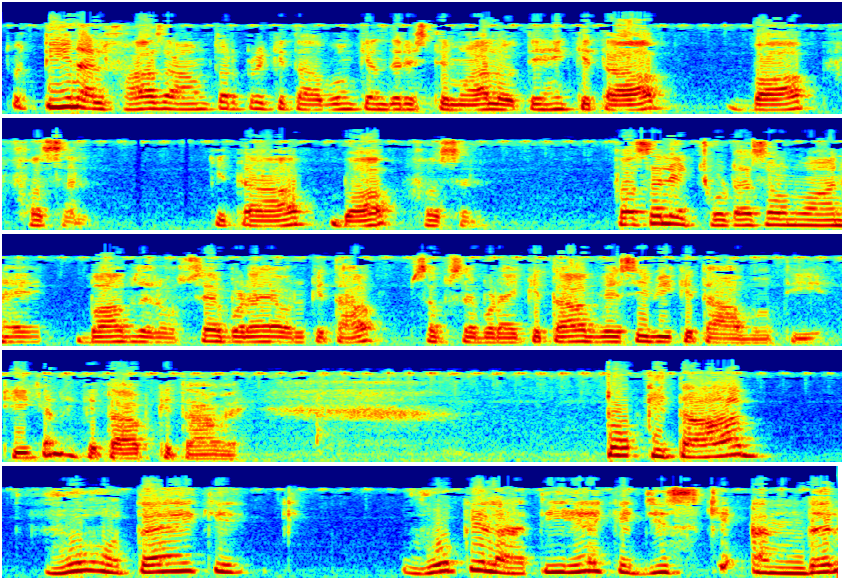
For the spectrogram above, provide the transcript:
تو تین الفاظ عام طور پر کتابوں کے اندر استعمال ہوتے ہیں، کتاب باب فصل۔ کتاب باب فصل۔ فصل ایک چھوٹا سا عنوان ہے باب ذرا اس سے بڑا ہے اور کتاب سب سے بڑا ہے۔ کتاب ویسے بھی کتاب ہوتی ہے، ٹھیک ہے نا؟ کتاب کتاب ہے۔ تو کتاب وہ ہوتا ہے کہ وہ کہلاتی ہے کہ جس کے اندر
